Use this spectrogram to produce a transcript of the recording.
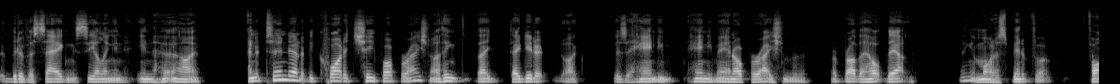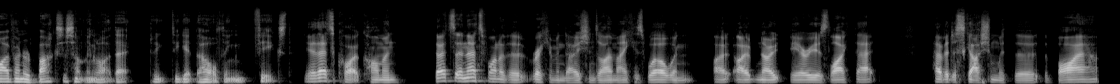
a bit of a sagging ceiling in, in her home, and it turned out to be quite a cheap operation. I think they they did it like there's a handy handyman operation. My, brother helped out. I think it might have spent about five hundred bucks or something like that to, to get the whole thing fixed. Yeah, that's quite common. That's and that's one of the recommendations I make as well. When I, I note areas like that, have a discussion with the the buyer,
